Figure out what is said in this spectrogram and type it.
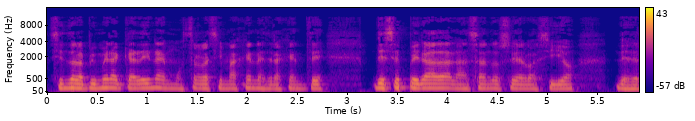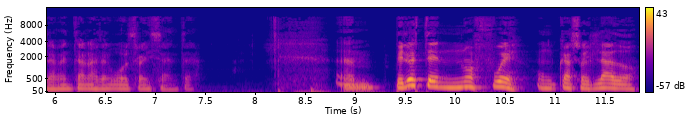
Siendo la primera cadena en mostrar las imágenes de la gente desesperada lanzándose al vacío desde las ventanas del World Trade Center. Em, pero este no fue un caso aislado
